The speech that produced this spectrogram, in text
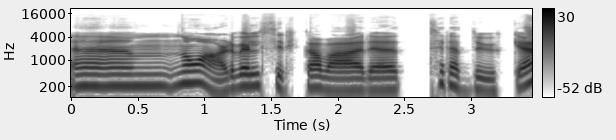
Um, nå er det vel ca. hver eh, tredje uke.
